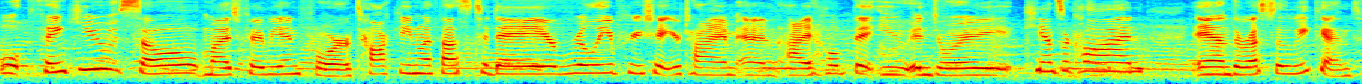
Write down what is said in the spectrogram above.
Well, thank you so much, Fabian, for talking with us today. Really appreciate your time, and I hope that you enjoy CancerCon and the rest of the weekend.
